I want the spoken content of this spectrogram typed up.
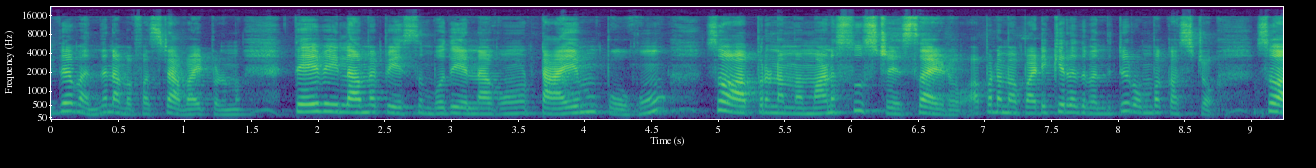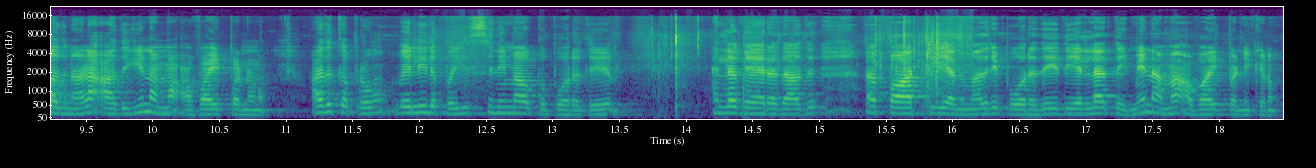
இதை வந்து நம்ம ஃபஸ்ட்டு அவாய்ட் பண்ணணும். தேவையில்லாமல் பேசும்போது என்னாகும்? டைம் போகும். ஸோ அப்புறம் நம்ம மனசும் ஸ்ட்ரெஸ் ஆகிடும் அப்போ நம்ம படிக்கிறது வந்துட்டு ரொம்ப கஷ்டம். ஸோ அதனால் அதையும் நம்ம அவாய்ட் பண்ணணும். அதுக்கப்புறம் வெளியில் போய் சினிமாவுக்கு போகிறது இல்லை வேறு ஏதாவது பார்ட்டி அந்த மாதிரி போகிறது இது எல்லாத்தையுமே நம்ம அவாய்ட் பண்ணிக்கணும்.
